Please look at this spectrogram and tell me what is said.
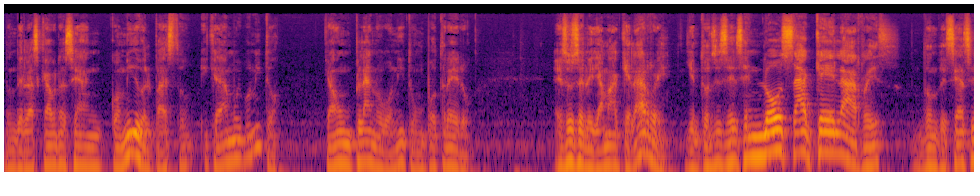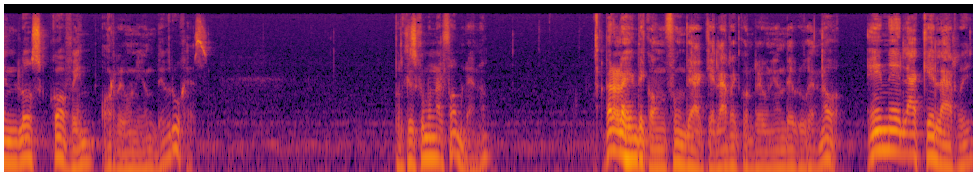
donde las cabras se han comido el pasto y queda muy bonito. Queda un plano bonito, un potrero. Eso se le llama aquelarre. Y entonces es en los aquelarres donde se hacen los coven o reunión de brujas. Porque es como una alfombra, ¿no? Pero la gente confunde aquelarre con reunión de brujas. No, en el aquelarre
